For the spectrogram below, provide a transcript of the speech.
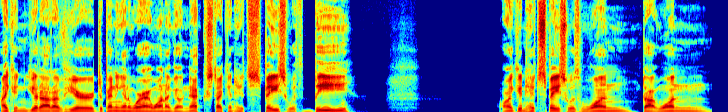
I can get out of here depending on where I want to go next. I can hit space with B, or I can hit space with 1.1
